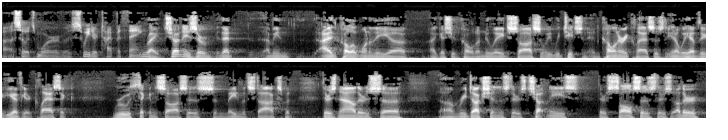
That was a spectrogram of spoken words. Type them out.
uh, so it's more of a sweeter type of thing. Right. Chutneys are that. I mean, I call it one of the. Uh, I guess you'd call it a new age sauce. So we, we teach in, in culinary classes. You know, we have the you have your classic roux thickened sauces and made with stocks, but there's now there's uh, um, reductions, there's chutneys, there's salsas, there's other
